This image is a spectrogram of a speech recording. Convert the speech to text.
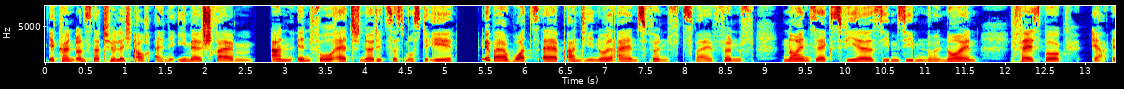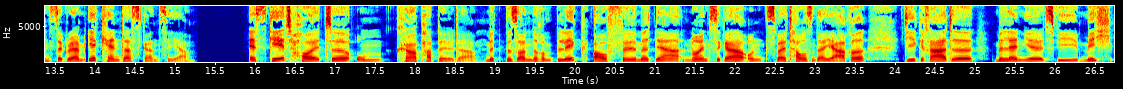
Ihr könnt uns natürlich auch eine E-Mail schreiben an info at nerdizismus.de über WhatsApp an die 01525 964 7709 Facebook, ja, Instagram, ihr kennt das Ganze ja. Es geht heute um Körperbilder mit besonderem Blick auf Filme der 90er und 2000er Jahre, die gerade Millennials wie mich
